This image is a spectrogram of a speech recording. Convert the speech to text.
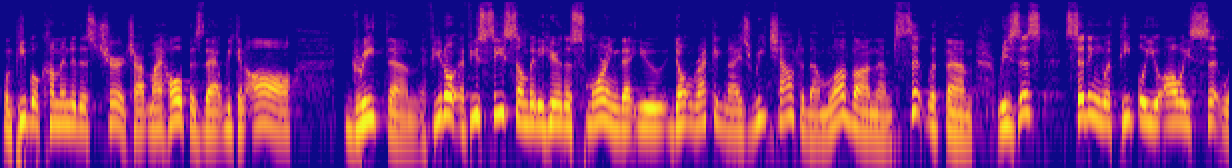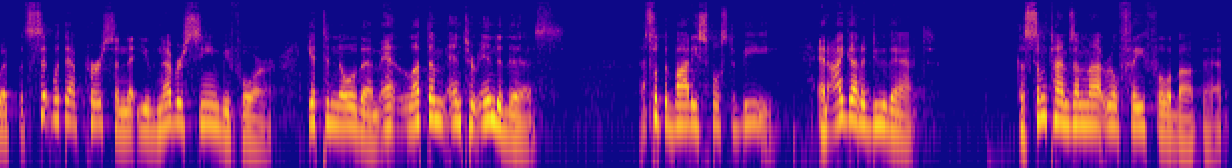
When people come into this church, our, my hope is that we can all greet them. If you don't, if you see somebody here this morning that you don't recognize, reach out to them, love on them, sit with them. Resist sitting with people you always sit with, but sit with that person that you've never seen before. Get to know them and let them enter into this. That's what the body's supposed to be. And I got to do that because sometimes I'm not real faithful about that.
